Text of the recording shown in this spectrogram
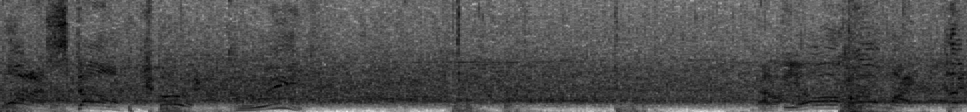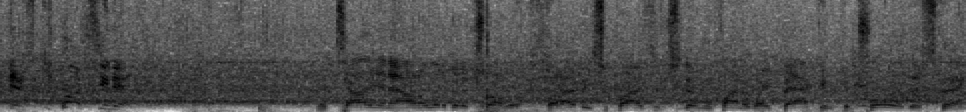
What a stomp. Good grief. At the oh, oh my goodness, crushing it. Natalya now in a little bit of trouble, but I'd be surprised if she doesn't find a way back in control of this thing.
